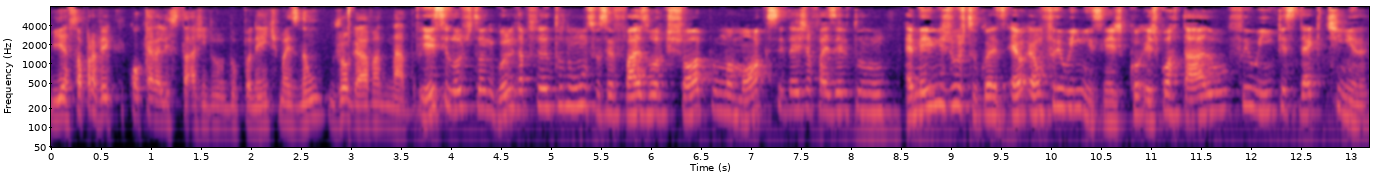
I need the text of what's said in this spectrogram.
ia só para ver qual era a listagem do, do, oponente, mas não jogava nada. Esse Lodestone Golem dá pra fazer turno 1. Se você faz workshop, uma mox, e daí já faz ele turno 1. É meio injusto, é, é um free win, assim. Eles, eles cortaram o free win que esse deck tinha, né?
